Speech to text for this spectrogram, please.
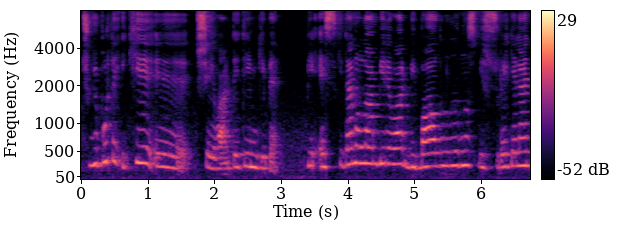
çünkü burada iki e, şey var dediğim gibi bir eskiden olan biri var, bir bağlılığınız, bir süre gelen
